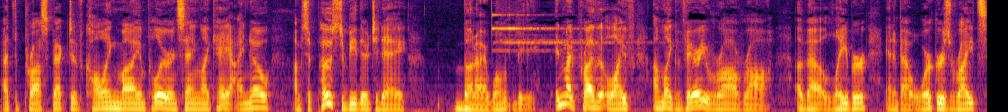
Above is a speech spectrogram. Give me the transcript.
at the prospect of calling my employer and saying, like, hey, I know I'm supposed to be there today, but I won't be. In my private life, I'm like very raw, raw about labor and about workers' rights.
